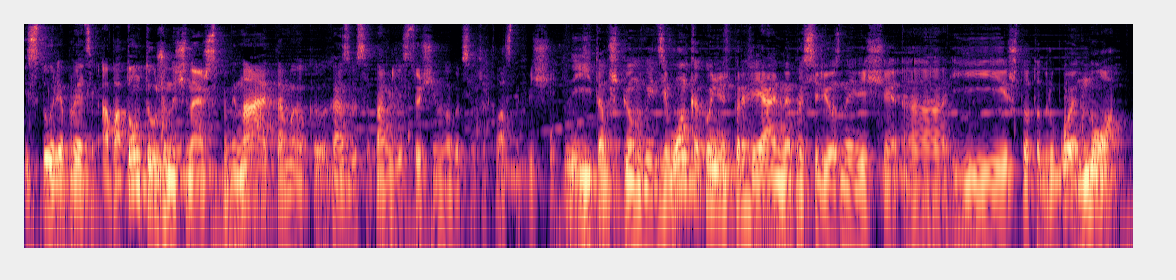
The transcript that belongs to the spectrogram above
история про этих. А потом ты уже начинаешь вспоминать, там, оказывается, там есть очень много всяких классных вещей. И там шпион выйди вон какой-нибудь про реальное, про серьезные вещи, э, и что-то другое. Но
